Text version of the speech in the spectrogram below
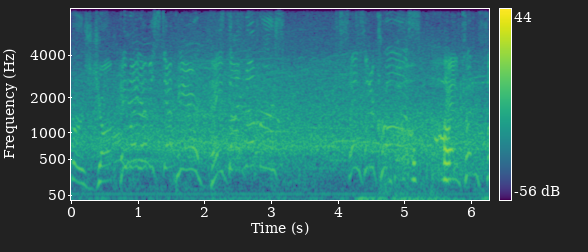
Packers, He might have a step here. They've got numbers. Sends it across. Oh. And couldn't find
